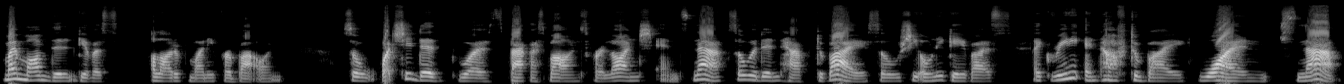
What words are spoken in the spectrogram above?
my mom didn't give us a lot of money for baon. So what she did was pack us bonds for lunch and snacks so we didn't have to buy. So she only gave us like really enough to buy one snack.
